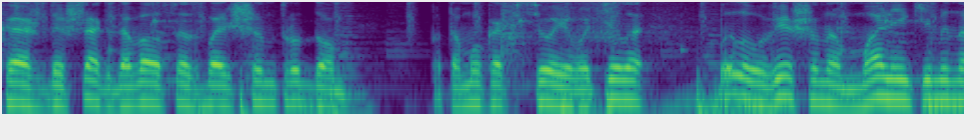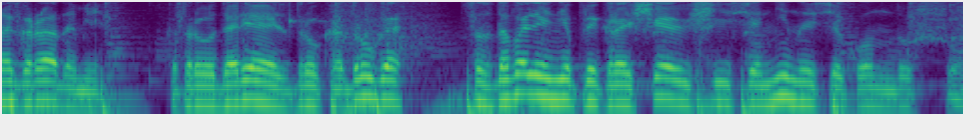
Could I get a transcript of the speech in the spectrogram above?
Каждый шаг давался с большим трудом, потому как все его тело было увешано маленькими наградами, которые, ударяясь друг от друга, создавали непрекращающийся ни на секунду шум.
